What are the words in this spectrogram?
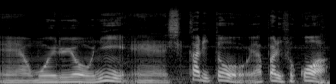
えー、思えるように、えー、しっかりとやっぱりそこは、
